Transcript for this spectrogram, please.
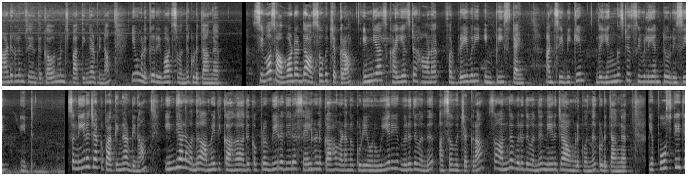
நாடுகளும் சேர்ந்த கவர்மெண்ட்ஸ் பார்த்தீங்க அப்படின்னா இவங்களுக்கு ரிவார்ட்ஸ் வந்து கொடுத்தாங்க. She was awarded the Chakra Chakra, India's highest honor for bravery in peacetime, and she became the youngest civilian to receive it. So நீரஜாக்கு பார்த்தீங்க அப்படின்னா இந்தியாவில் வந்து அமைதிக்காக அதுக்கப்புறம் வீரதீர செயல்களுக்காக வழங்கக்கூடிய ஒரு உயரிய விருது வந்து அசோக சக்ரா. ஸோ அந்த விருது வந்து நீரஜா அவங்களுக்கு வந்து கொடுத்தாங்க. A postage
